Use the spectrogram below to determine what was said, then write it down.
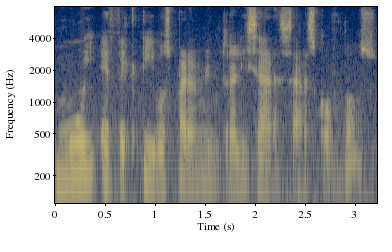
muy efectivos para neutralizar SARS-CoV-2.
